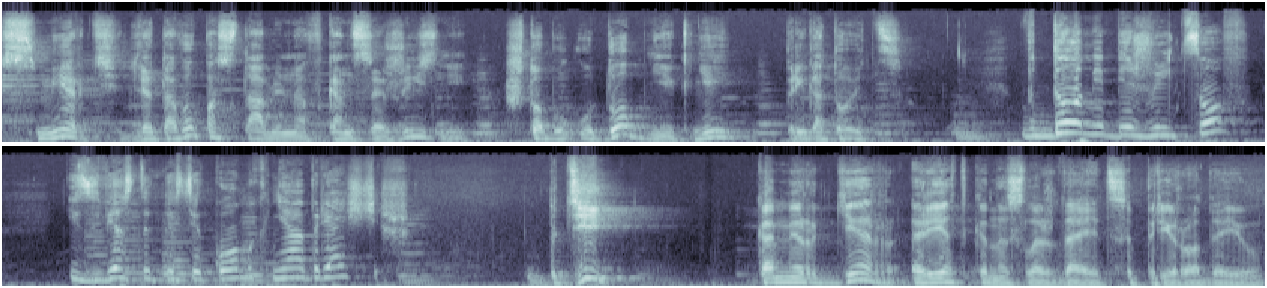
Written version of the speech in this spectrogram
Смерть для того поставлена в конце жизни, чтобы удобнее к ней приготовиться. В доме без жильцов известных насекомых не обрящешь. Бди! Камергер редко наслаждается природою.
